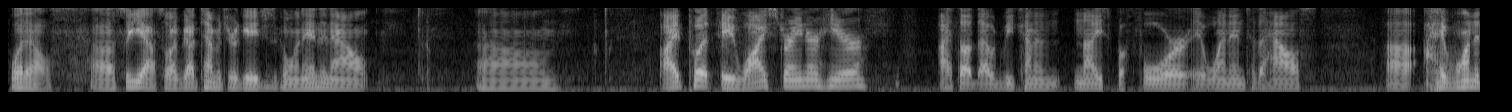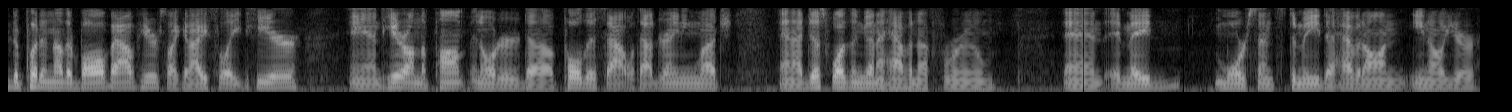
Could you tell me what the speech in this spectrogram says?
what else? Uh, so yeah, so I've got temperature gauges going in and out. Um, I put a Y strainer here. I thought that would be kind of nice before it went into the house. Uh, I wanted to put another ball valve here so I could isolate here and here on the pump in order to pull this out without draining much. And I just wasn't going to have enough room. And it made more sense to me to have it on, you know, your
